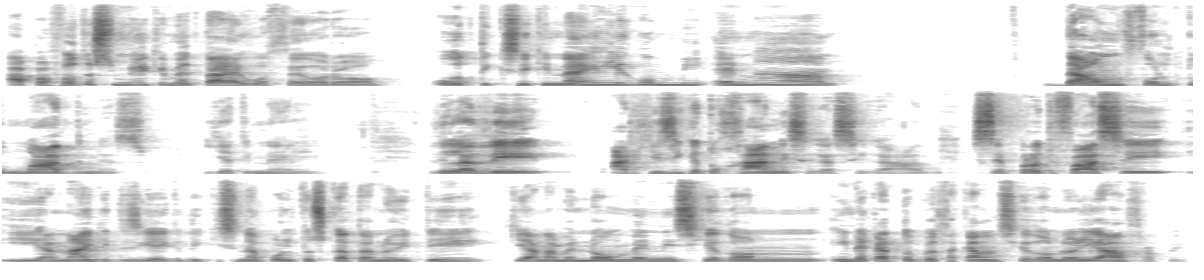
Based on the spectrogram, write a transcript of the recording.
Από αυτό το σημείο και μετά εγώ θεωρώ ότι ξεκινάει λίγο μη- ένα downfall του madness για την Έλλη. Δηλαδή, αρχίζει και το χάνει σιγά σιγά. Σε πρώτη φάση η ανάγκη της για εκδίκηση είναι απολύτως κατανοητή και αναμενόμενη σχεδόν, είναι κάτι το οποίο θα κάνουν σχεδόν όλοι οι άνθρωποι.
